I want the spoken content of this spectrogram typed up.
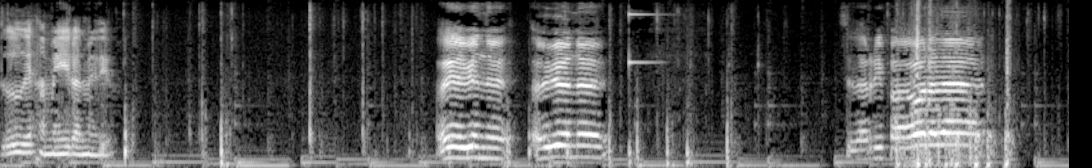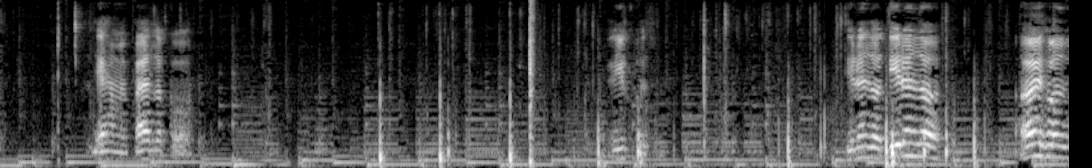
Tú déjame ir al medio. Ahí viene, ahí viene. Se la rifa, en paz, loco. Hijos. Tírenlo, tírenlo. Ay, joder.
